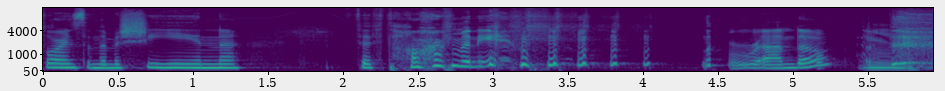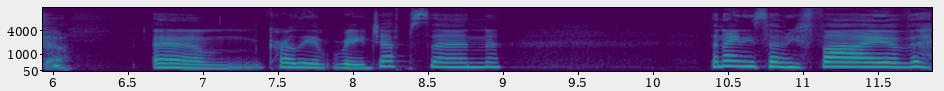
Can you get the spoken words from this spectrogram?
Florence and the Machine. Fifth Harmony. Random. Mm, um, Carly Rae Jepsen, The 1975,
